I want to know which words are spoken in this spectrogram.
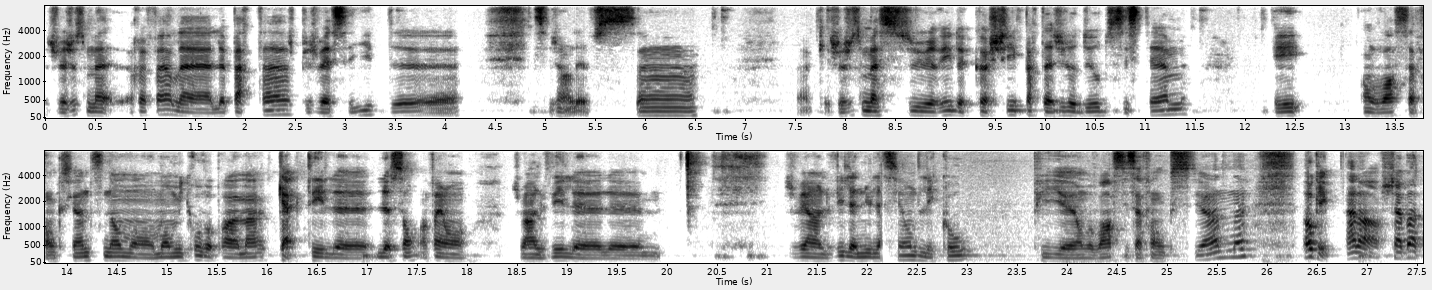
Je vais juste refaire le partage, puis je vais essayer de. Si j'enlève ça. OK, je vais juste m'assurer de cocher partager l'audio du système et on va voir si ça fonctionne. Sinon, mon, mon micro va probablement capter le, le son. Enfin, on, je vais enlever le je vais enlever l'annulation de l'écho, puis euh, on va voir si ça fonctionne. OK, alors, Chabot.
